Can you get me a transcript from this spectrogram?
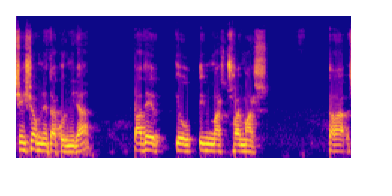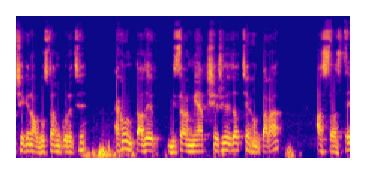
সেই সব নেতাকর্মীরা, তাদের কেউ তিন মাস, ছয় মাস তারা সেখানে অবস্থান করেছে। এখন তাদের বিচার মেয়াদ শেষ হয়ে যাচ্ছে, এখন তারা আস্তে আস্তে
